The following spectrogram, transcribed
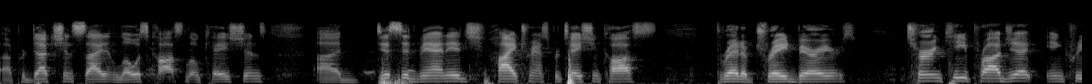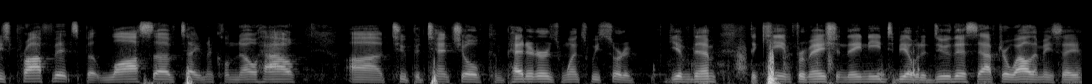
Uh, production site and lowest cost locations. Uh, disadvantage, high transportation costs, threat of trade barriers, turnkey project, increased profits, but loss of technical know-how uh, to potential competitors. Once we sort of give them the key information they need to be able to do this, after a while they may say,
